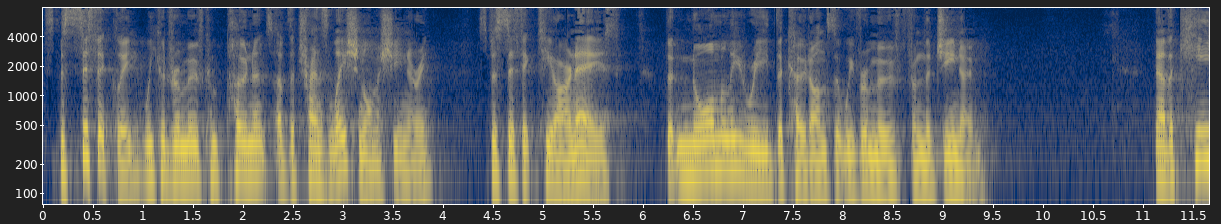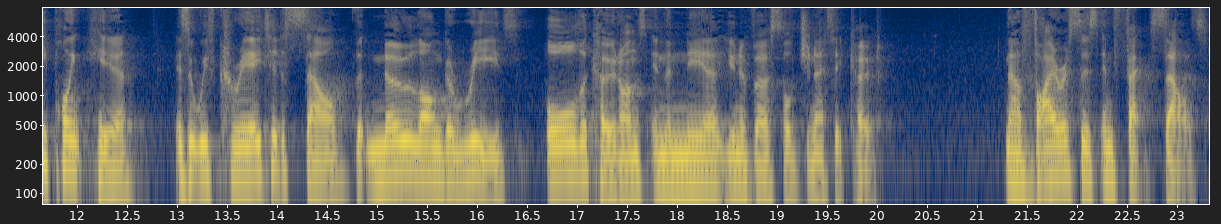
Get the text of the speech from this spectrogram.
Specifically, we could remove components of the translational machinery, specific tRNAs, that normally read the codons that we've removed from the genome. Now, the key point here is that we've created a cell that no longer reads all the codons in the near universal genetic code. Now, viruses infect cells.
